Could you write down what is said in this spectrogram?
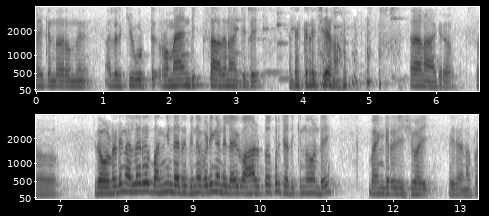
ലൈക്ക് എന്താ പറയുക ഒന്ന് നല്ലൊരു ക്യൂട്ട് റൊമാന്റിക് സാധനമാക്കിയിട്ട് ഡെക്കറേറ്റ് ചെയ്യണം. അതാണ് ആഗ്രഹം. സോ ഇത് ഓൾറെഡി നല്ലൊരു ഭംഗി ഉണ്ടായിരുന്നു. പിന്നെ എവിടെയും കണ്ടില്ല ഈ വാൾപേപ്പർ ചതിക്കുന്നതുകൊണ്ട് ഭയങ്കര ഒരു ഇഷ്യൂ ആയി വരികയാണ്. അപ്പം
